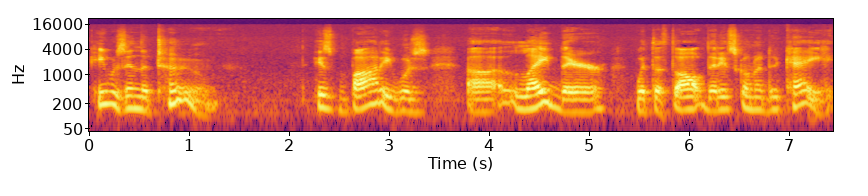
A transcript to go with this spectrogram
He was in the tomb. His body was uh, laid there with the thought that it's going to decay.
